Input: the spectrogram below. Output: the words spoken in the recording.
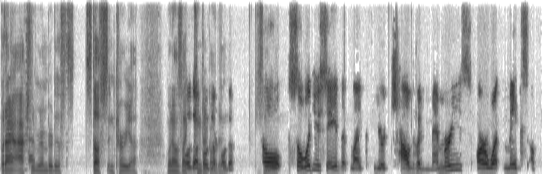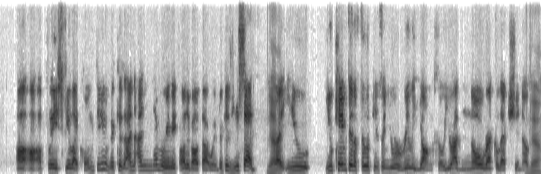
but I actually remember the stuffs in Korea when I was like hold up, hold kindergarten. up, hold up. So, So, would you say that like your childhood memories are what makes a a, a a place feel like home to you? Because I, I never really thought about that way. Because you said yeah, right, you you came to the Philippines when you were really young, so you had no recollection of yeah,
